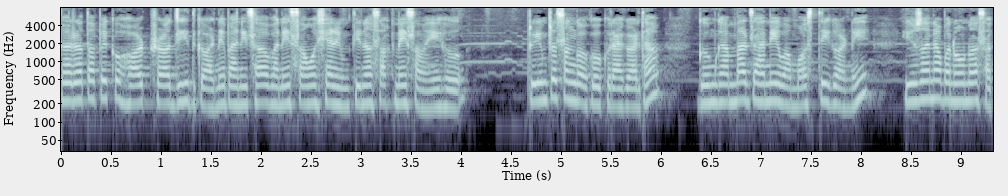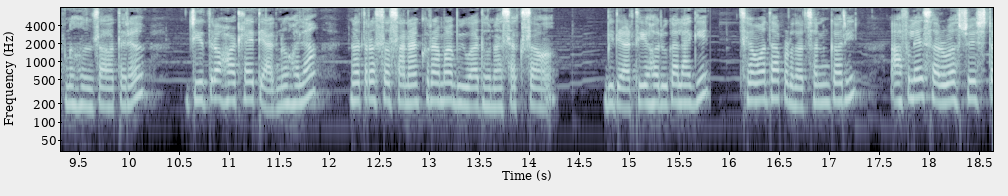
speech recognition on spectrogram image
तर तपाईँको हट र जित गर्ने बानी छ भने समस्या निम्तिन सक्ने समय हो। प्रेम प्रसङ्गको कुरा गर्दा घुमघाममा जाने वा मस्ती गर्ने योजना बनाउन सक्नुहुन्छ तर जित र हटलाई त्याग्नुहोला नत्र ससाना कुरामा विवाद हुन सक्छ। विद्यार्थीहरूका लागि क्षमता प्रदर्शन गरी आफूलाई सर्वश्रेष्ठ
